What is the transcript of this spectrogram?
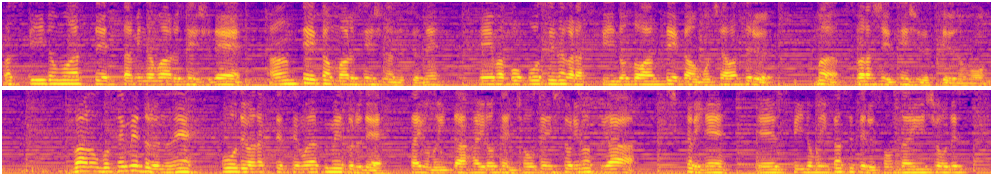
まあ、スピードもあってスタミナもある選手で安定感もある選手なんですよね、えー、まあ高校生ながらスピードと安定感を持ち合わせる、まあ、素晴らしい選手ですけれども。まあ、あの 5000m のね方ではなくて 1500m で最後のインターハイ路線挑戦しておりますがしっかりね、えー、スピードも活かせてるそんな印象です。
